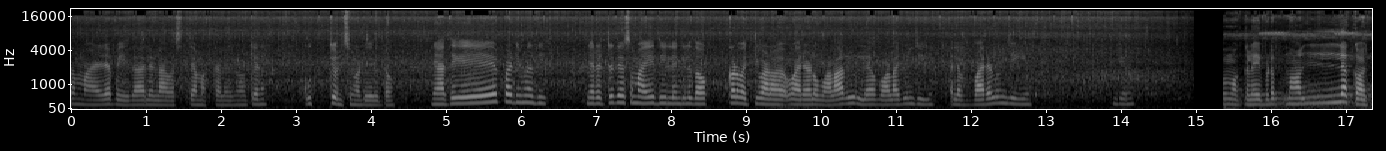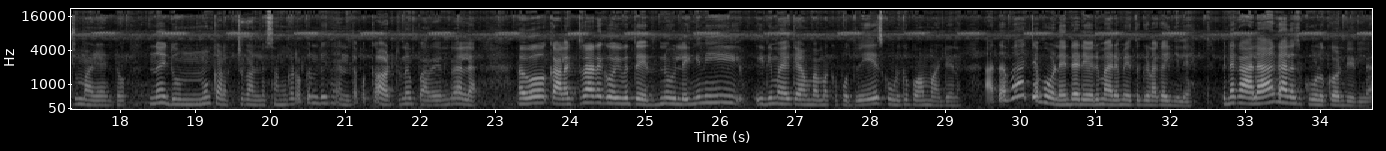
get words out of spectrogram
ദിവസം മഴ പെയ്താലുള്ള അവസ്ഥ മക്കളെ. നോക്കിയാണ് കുത്തൊലിച്ചും കൊണ്ട് വരും കേട്ടോ ഞാൻ അതേപടി മതി. ഞാൻ ഒറ്റ ദിവസം മഴ ചെയ്തില്ലെങ്കിൽ ഇതൊക്കെ പറ്റി വള വരളും. വളരില്ല വളരും ചെയ്യും. അല്ല വരളും ചെയ്യും. അപ്പോൾ മക്കളെ ഇവിടെ നല്ല കാറ്റും മഴയാണ് കേട്ടോ എന്നാൽ ഇതൊന്നും കളക്ടർ കാണില്ല. സങ്കടമൊക്കെ ഉണ്ട്. എന്താ ഇപ്പം കാട്ടണ് പറയുന്നതല്ല. അപ്പോൾ കളക്ടറാരൊക്കെ ഒഴിവ് തരുന്നില്ല. ഇങ്ങനെ ഈ ഇടിമയൊക്കെ ആകുമ്പോൾ നമുക്ക് പൊതുവേ സ്കൂളിലേക്ക് പോകാൻ മടിയാണ്. അഥവാ ഒറ്റ പോണേന്റെ ഇടയിൽ ഒരു മരം എത്തിക്കണ കഴിഞ്ഞില്ലേ? പിന്നെ കാലാകാലം സ്കൂളിൽ കൊണ്ടിരില്ല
